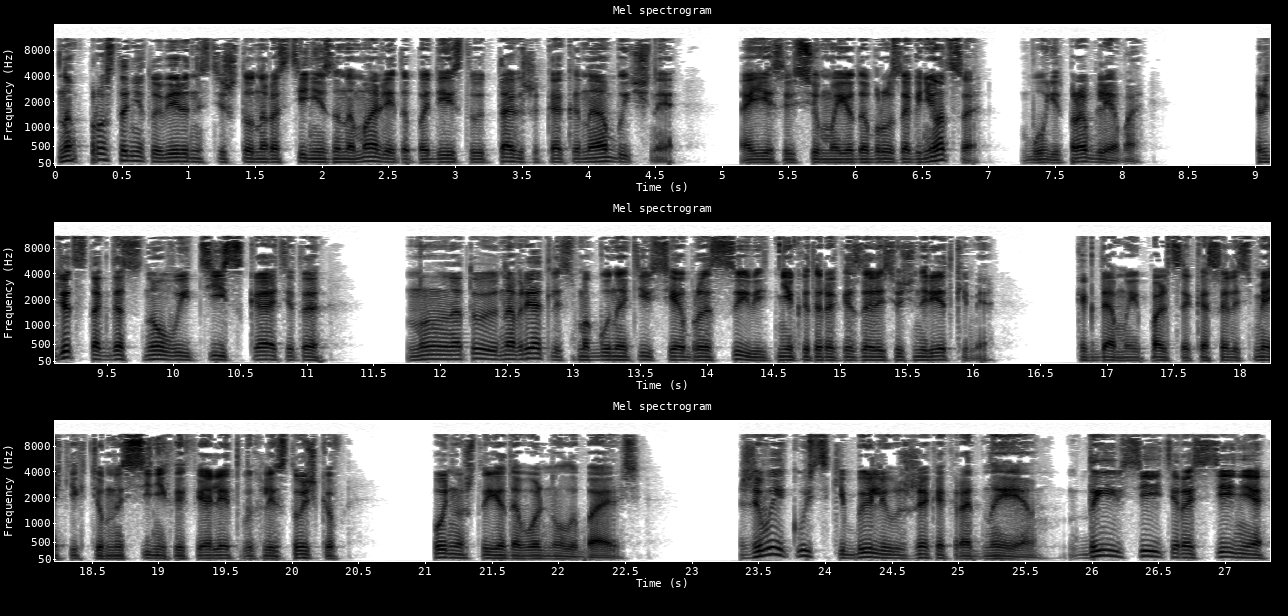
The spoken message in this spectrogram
но просто нет уверенности, что на растения из аномалии это подействует так же, как и на обычные. А если все мое добро загнется, будет проблема. Придется тогда снова идти искать это но на то навряд ли смогу найти все образцы, ведь некоторые оказались очень редкими. Когда мои пальцы касались мягких темно-синих и фиолетовых листочков, понял, что я довольно улыбаюсь. Живые кустики были уже как родные. Да и все эти растения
